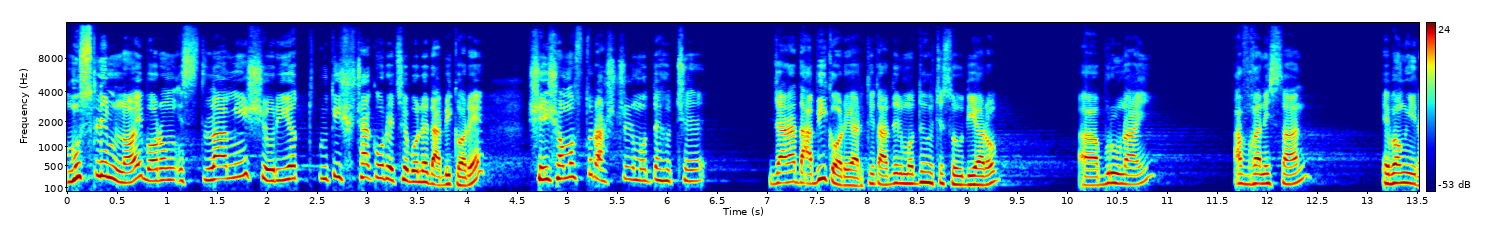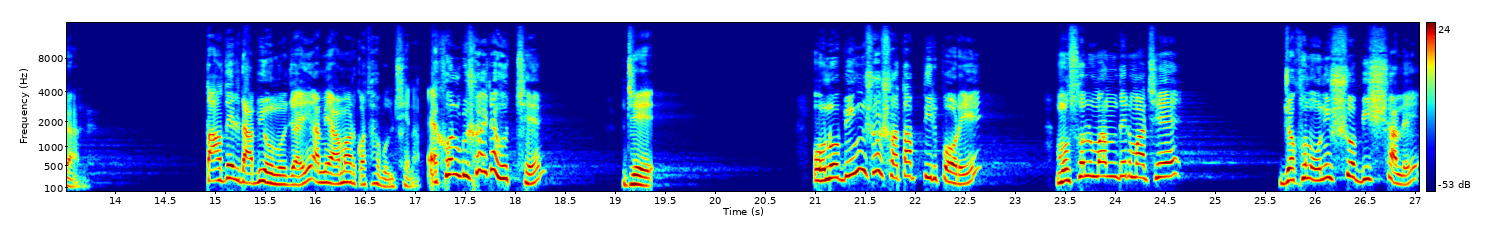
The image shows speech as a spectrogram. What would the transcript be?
মুসলিম নয়, বরং ইসলামী শরীয়ত প্রতিষ্ঠা করেছে বলে দাবি করে, সেই সমস্ত রাষ্ট্রের মধ্যে হচ্ছে যারা দাবি করে আর কি, তাদের মধ্যে হচ্ছে সৌদি আরব ব্রুনাই, আফগানিস্তান এবং ইরান। তাদের দাবি অনুযায়ী আমি আমার কথা বলছি না। এখন বিষয়টা হচ্ছে যে ঊনবিংশ শতাব্দীর পরে মুসলমানদের মাঝে যখন উনিশশো বিশ সালে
